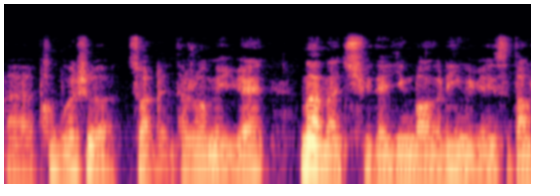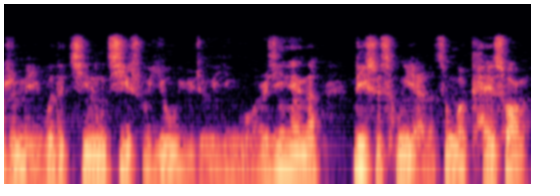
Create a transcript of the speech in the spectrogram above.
呃彭博社撰文，他说：“美元慢慢取代英镑的另一个原因是，当时美国的金融技术优于这个英国，而今天呢，历史重演了，中国开创了。”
